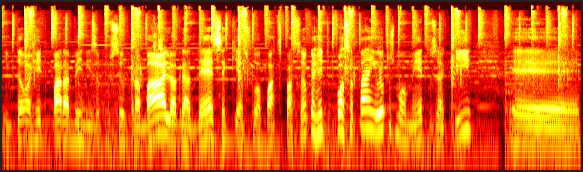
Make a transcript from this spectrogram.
Então a gente parabeniza por seu trabalho, agradece aqui a sua participação, que a gente possa estar em outros momentos aqui é,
